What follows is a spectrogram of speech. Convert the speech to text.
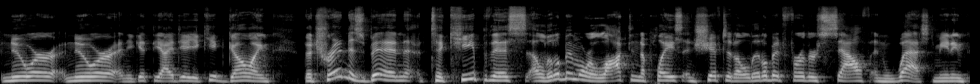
newer, newer, and you get the idea. You keep going. The trend has been to keep this a little bit more locked into place and shifted a little bit further south and west, meaning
